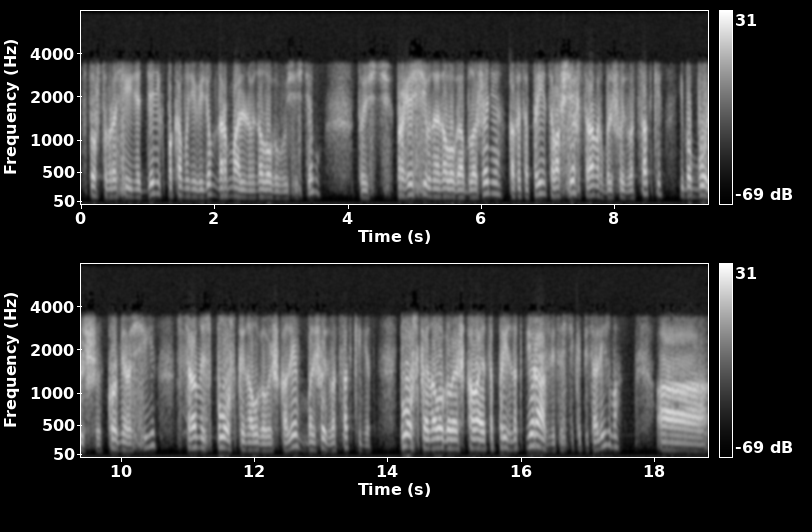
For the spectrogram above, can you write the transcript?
в то, что в России нет денег, пока мы не ведем нормальную налоговую систему, то есть прогрессивное налогообложение, как это принято во всех странах Большой Двадцатки, ибо больше, кроме России, страны с плоской налоговой шкалой в Большой Двадцатке нет. Плоская налоговая шкала – это признак неразвитости капитализма, а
